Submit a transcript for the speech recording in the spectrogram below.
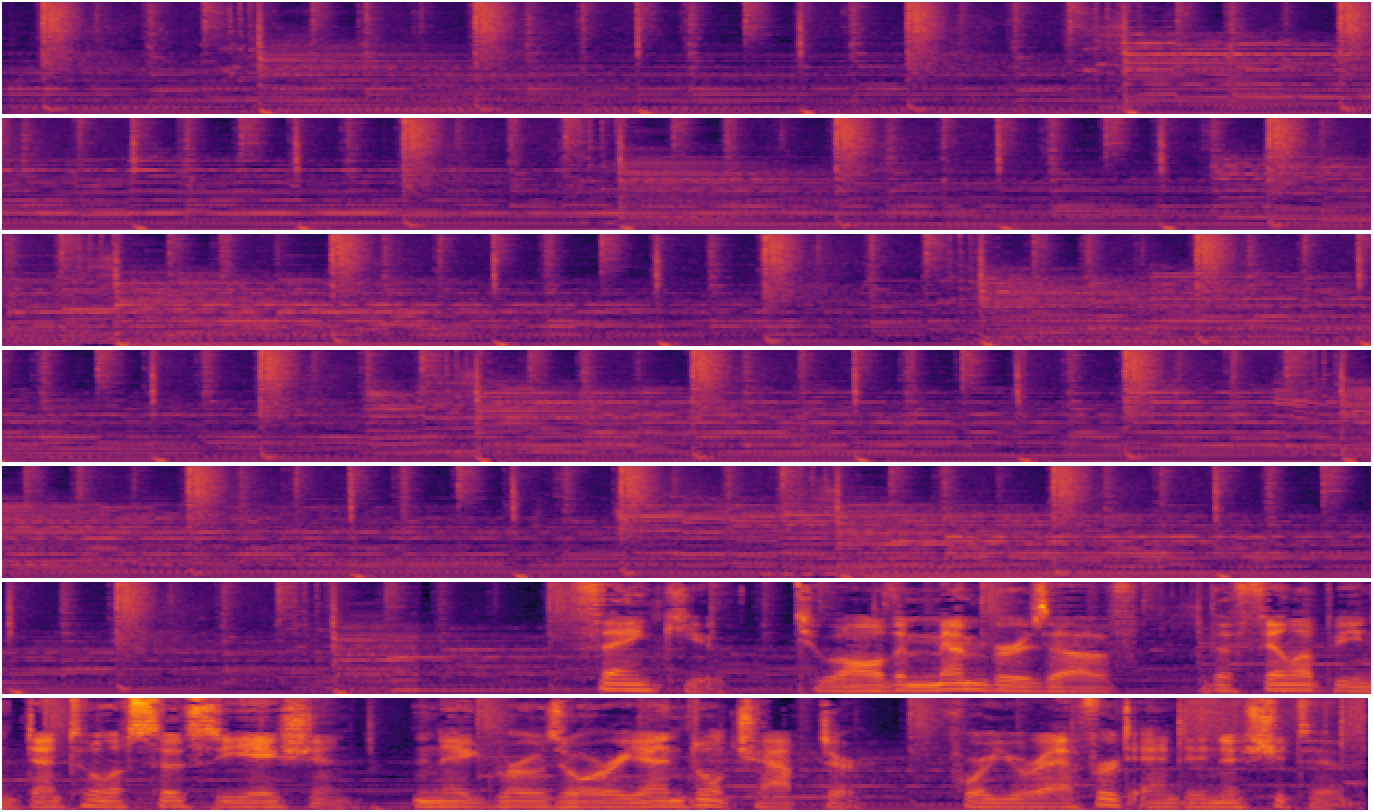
Thank you to all the members of the Philippine Dental Association, Negros Oriental Chapter, for your effort and initiative.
